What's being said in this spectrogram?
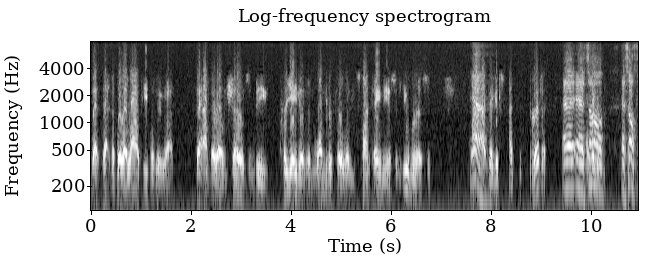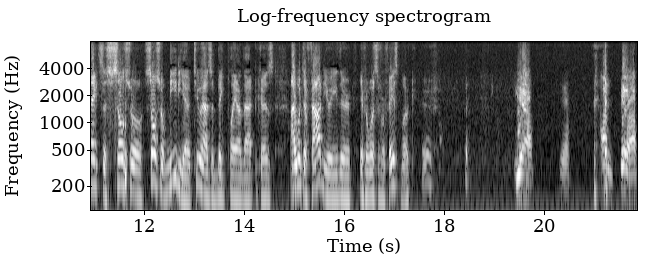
that, that that will allow people to uh, to have their own shows and be creative and wonderful and spontaneous and humorous. I, I Yeah. think it's, I think it's terrific. And, and it's I all. That's all thanks to social social media too has a big play on that because I wouldn't have found you either if it wasn't for Facebook. Yeah, yeah. I'm, you know,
